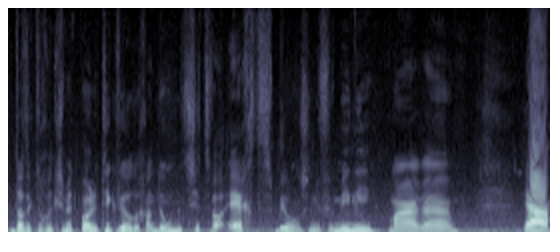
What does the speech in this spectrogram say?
dat ik toch iets met politiek wilde gaan doen. Het zit wel echt bij ons in de familie. Maar ja,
